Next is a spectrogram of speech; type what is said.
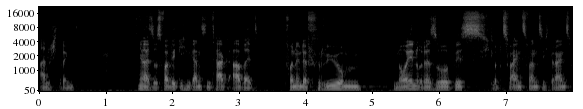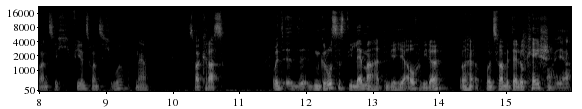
anstrengend. Ja, also es war wirklich einen ganzen Tag Arbeit. Von in der Früh um 9 oder so bis, ich glaube, 22, 23, 24 Uhr. Ja, es war krass. Und äh, ein großes Dilemma hatten wir hier auch wieder. Und zwar mit der Location. Oh, ja.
